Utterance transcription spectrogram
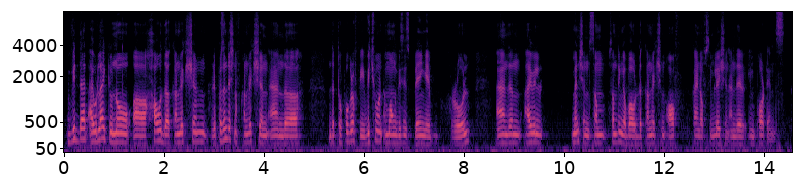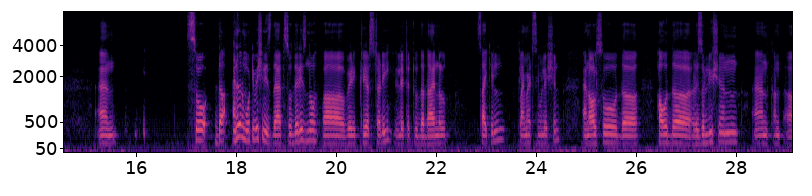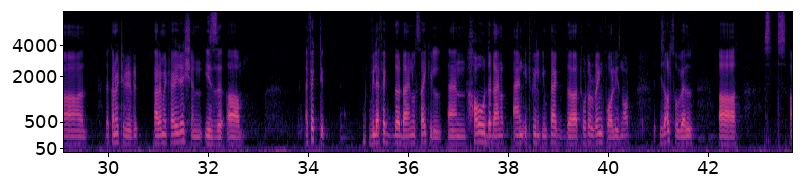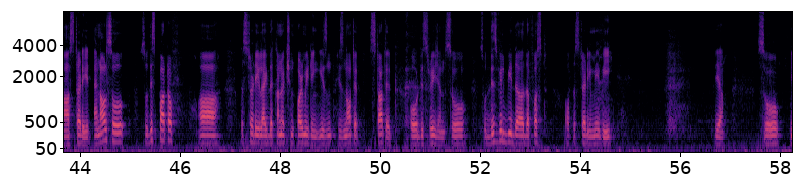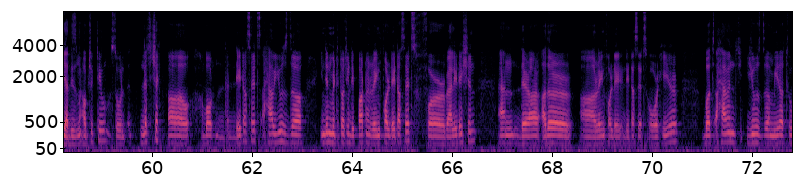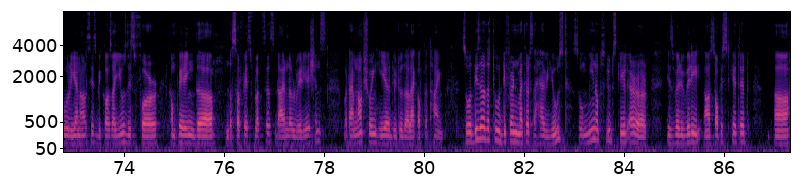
with that, I would like to know uh, how the convection, representation of convection and the, the topography, which one among this is playing a role. And then I will mention some, something about the convection of kind of simulation and their importance. And so the another motivation is that, so there is no uh, very clear study related to the diurnal cycle climate simulation and also the how the resolution and con, uh, the convective parameterization is uh, effective will affect the diurnal cycle and how the diurnal and it will impact the total rainfall is not is also well uh, st uh, studied. And also so this part of uh, the study like the convection permitting is is not yet started over this region. So so this will be the the first of the study maybe yeah so yeah this is my objective so let's check uh, about the data sets i have used the Indian Meteorology Department rainfall data sets for validation. And there are other uh, rainfall da data sets over here. But I haven't used the MERRA2 reanalysis because I use this for comparing the, the surface fluxes, diurnal variations. But I'm not showing here due to the lack of the time. So these are the two different methods I have used. So mean absolute scale error is very, very uh, sophisticated uh,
